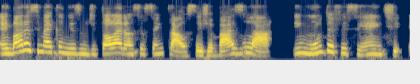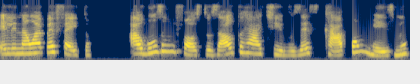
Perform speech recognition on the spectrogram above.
embora esse mecanismo de tolerância central seja basilar e muito eficiente, ele não é perfeito. Alguns linfócitos autorreativos escapam mesmo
